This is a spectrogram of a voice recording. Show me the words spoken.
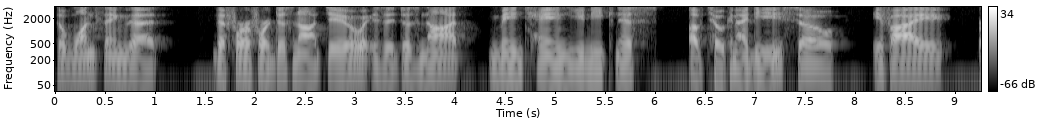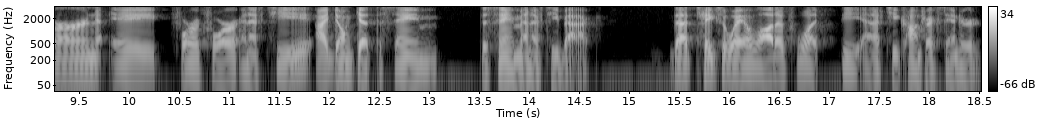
the one thing that the 404 does not do is it does not maintain uniqueness of token ID. So if I burn a 404 NFT, I don't get the same the same NFT back. That takes away a lot of what the NFT contract standard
